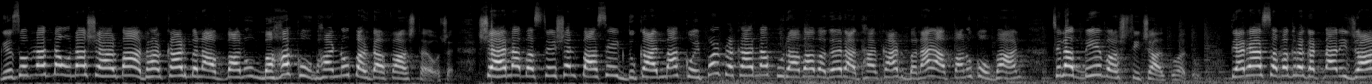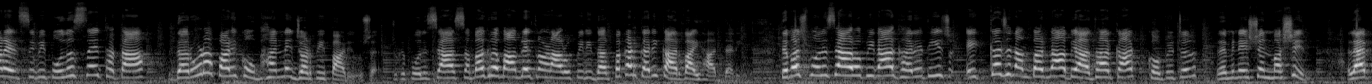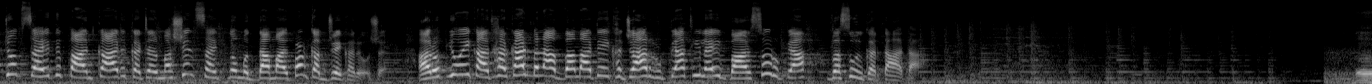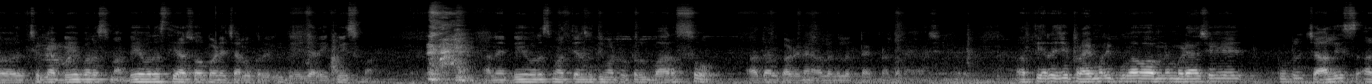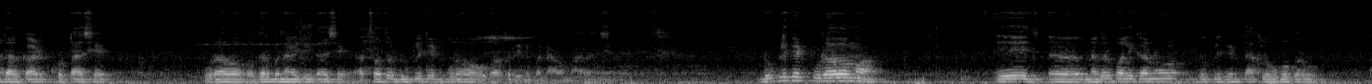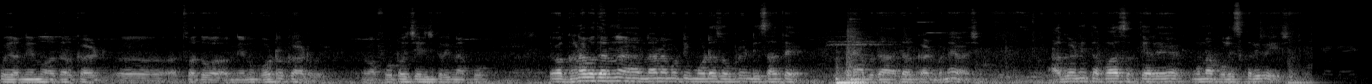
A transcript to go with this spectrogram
ગીર સોમનાથના ઉના શહેરમાં આધાર કાર્ડ બનાવવાનું મહાકૌભાંડનો પર્દાફાશ થયો છે. શહેરના બસ સ્ટેશન પાસે એક દુકાનમાં કોઈ પણ પ્રકારના પુરાવા વગર આધાર કાર્ડ બનાવી આપવાનું કૌભાંડ છેલ્લા બે વર્ષથી ચાલતું હતું. ત્યારે આ સમગ્ર ઘટનાની જાણ એલસીબી પોલીસને થતા દરોડા પાડી કૌભાંડને ઝડપી પાડ્યું છે. જોકે પોલીસે આ સમગ્ર મામલે ત્રણ આરોપીની ધરપકડ કરી કાર્યવાહી હાથ ધરી. તેમજ પોલીસે આરોપીના ઘરેથી જ એક જ નંબરના બે Aadhaar card, computer lamination machine laptop સહિત પાન કાર્ડ, કટર મશીન સહિતનો મુદ્દામાલ પણ કબજે કર્યો છે. આરોપીઓ એક આધાર કાર્ડ બનાવવા માટે એક હજાર રૂપિયાથી લઈ બારસો રૂપિયા વસૂલ કરતા હતા. છેલ્લા બે વર્ષમાં, બે વર્ષથી આ શોપ ચાલુ કરેલી, બે હજાર એકવીસમાં. અને બે વર્ષમાં અત્યાર સુધીમાં ટોટલ બારસો આધાર કાર્ડ એને અલગ અલગ ટાઈપના બનાવ્યા છે. અત્યારે જે પ્રાઇમરી પુરાવા અમને મળ્યા છે, એ ટોટલ ચાલીસ આધાર કાર્ડ ખોટા છે. પુરાવા વગર બનાવી દીધા છે અથવા તો ડુપ્લિકેટ પુરાવા ઊભા કરીને બનાવવામાં આવ્યા છે. ડુપ્લિકેટ પુરાવામાં એ નગરપાલિકાનો ડુપ્લિકેટ દાખલો ઊભો કરવો, કોઈ અન્યનું આધાર કાર્ડ અથવા તો અન્યનું વોટર કાર્ડ હોય, એમાં ફોટો ચેન્જ કરી નાખવો, એવા ઘણા બધા નાના મોટી મોડસ ઓપરેન્ડી સાથે આ બધા આધાર કાર્ડ બનાવ્યા છે. આગળની તપાસ અત્યારે ઉના પોલીસ કરી રહી છે.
